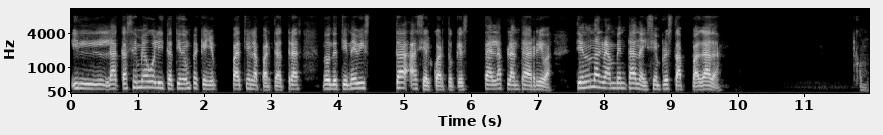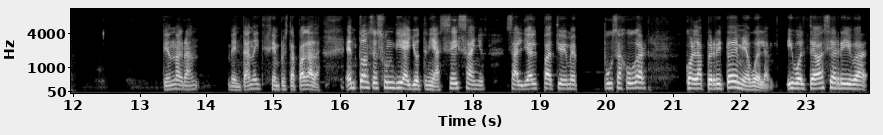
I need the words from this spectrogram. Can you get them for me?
y la casa de mi abuelita tiene un pequeño patio en la parte de atrás donde tiene vista hacia el cuarto que está en la planta de arriba. Tiene una gran ventana y siempre está apagada. ¿Cómo? Tiene una gran ventana y siempre está apagada. Entonces un día yo tenía seis años, salí al patio y me puse a jugar con la perrita de mi abuela y volteo hacia arriba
